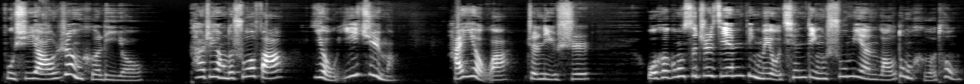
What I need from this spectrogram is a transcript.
不需要任何理由，他这样的说法有依据吗？还有啊，甄律师，我和公司之间并没有签订书面劳动合同。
